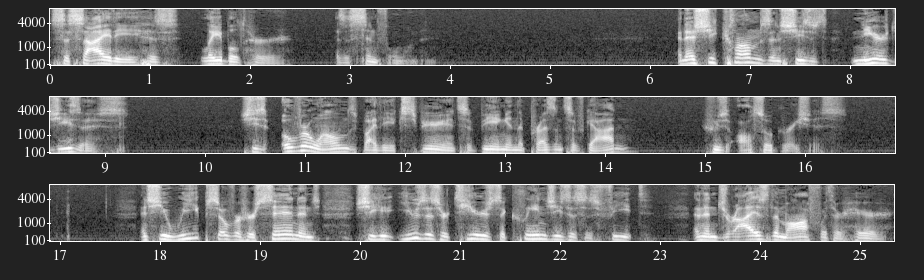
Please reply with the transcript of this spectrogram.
society has labeled her as a sinful woman. And as she comes and she's near Jesus, she's overwhelmed by the experience of being in the presence of God, who's also gracious and she weeps over her sin and she uses her tears to clean Jesus' feet and then dries them off with her hair.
